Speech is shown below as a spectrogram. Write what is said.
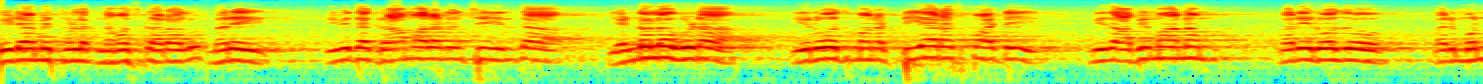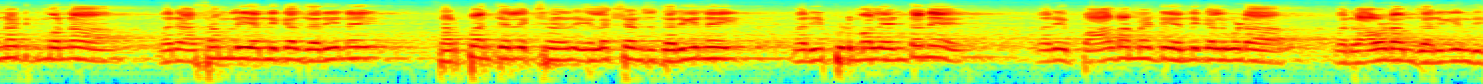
మీడియా మిత్రులకు నమస్కారాలు. మరి వివిధ గ్రామాల నుంచి ఇంత ఎండలో కూడా ఈరోజు మన టీఆర్ఎస్ పార్టీ మీద అభిమానం మరి ఈరోజు మరి మొన్నటికి మొన్న మరి అసెంబ్లీ ఎన్నికలు జరిగినాయి సర్పంచ్ ఎలక్షన్ ఎలక్షన్స్ జరిగినాయి. మరి ఇప్పుడు మళ్ళీ వెంటనే మరి పార్లమెంటు ఎన్నికలు కూడా మరి రావడం జరిగింది.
